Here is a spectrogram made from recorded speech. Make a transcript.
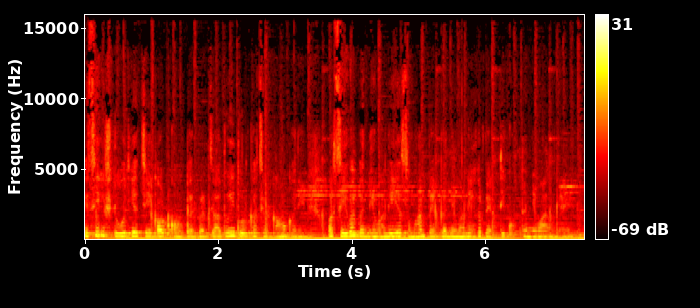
किसी स्टोर या चेकआउट काउंटर पर जादुई तोड़ का छिड़काव करें और सेवा करने वाले या सामान पैक करने वाले हर व्यक्ति को धन्यवाद कहें।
